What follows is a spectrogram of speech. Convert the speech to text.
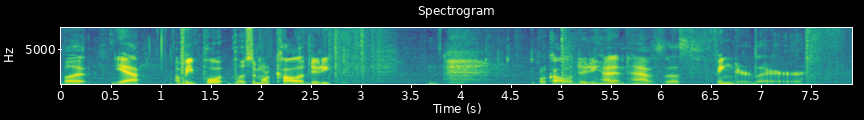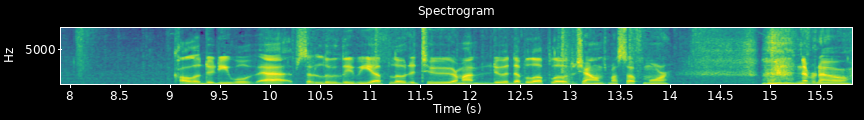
But yeah, I'll be po posting more Call of Duty. More Call of Duty. I didn't have the finger there. Call of Duty will absolutely be uploaded too. I might do a double upload to challenge myself more. Never know.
